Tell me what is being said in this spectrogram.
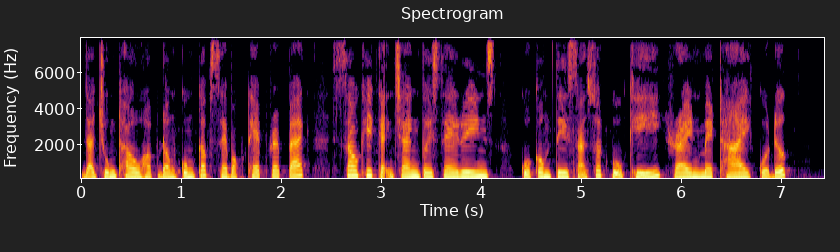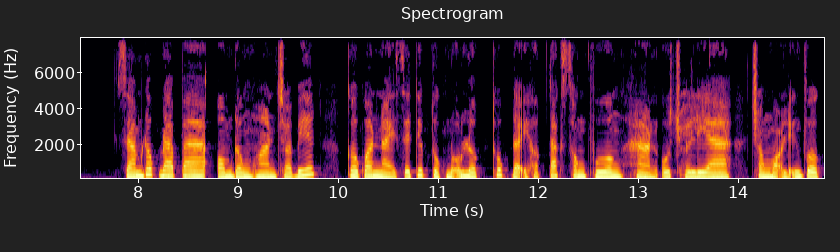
đã trúng thầu hợp đồng cung cấp xe bọc thép Redback sau khi cạnh tranh với xe Rins của công ty sản xuất vũ khí Rheinmetall của Đức. Giám đốc DAPA, ông Đông Hoan cho biết, cơ quan này sẽ tiếp tục nỗ lực thúc đẩy hợp tác song phương Hàn-Australia trong mọi lĩnh vực,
